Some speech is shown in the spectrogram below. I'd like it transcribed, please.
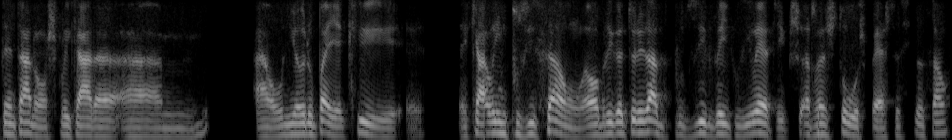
tentaram explicar à, à União Europeia que aquela imposição, a obrigatoriedade de produzir veículos elétricos arrastou-os para esta situação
